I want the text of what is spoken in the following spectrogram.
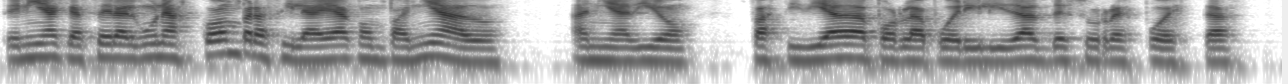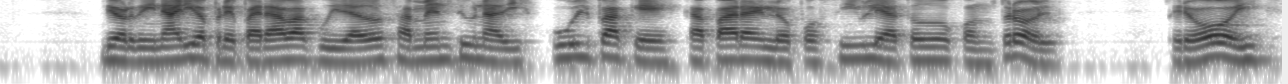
tenía que hacer algunas compras y la he acompañado, añadió, fastidiada por la puerilidad de su respuesta. De ordinario preparaba cuidadosamente una disculpa que escapara en lo posible a todo control, pero hoy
